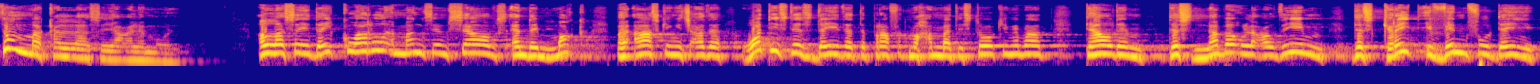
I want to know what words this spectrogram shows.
ثم كلا سيعلمون Allah said they quarrel amongst themselves and they mock by asking each other, What is this day that the Prophet Muhammad is talking about? Tell them, This Naba'ul Azim, this great eventful day,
